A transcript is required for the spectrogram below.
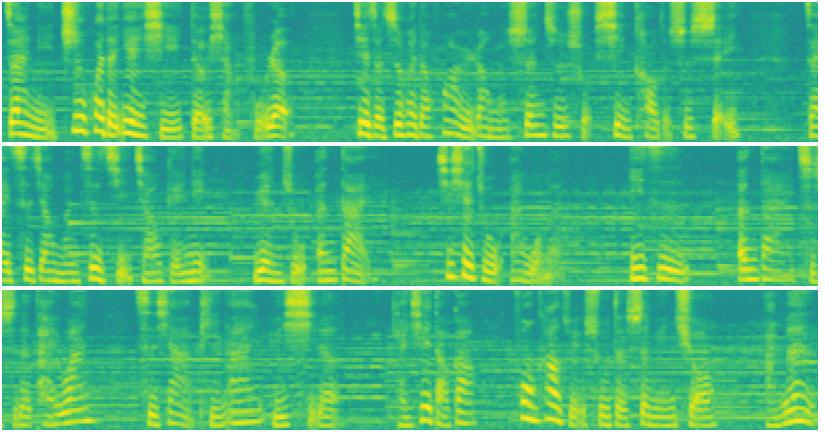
在你智慧的宴席得享福乐。借着智慧的话语，让我们深知所信靠的是谁。再一次将我们自己交给你，愿主恩待。谢谢主爱我们。医治恩待此时的台湾，赐下平安与喜乐。感谢祷告，奉靠主耶稣的圣名求，阿门。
